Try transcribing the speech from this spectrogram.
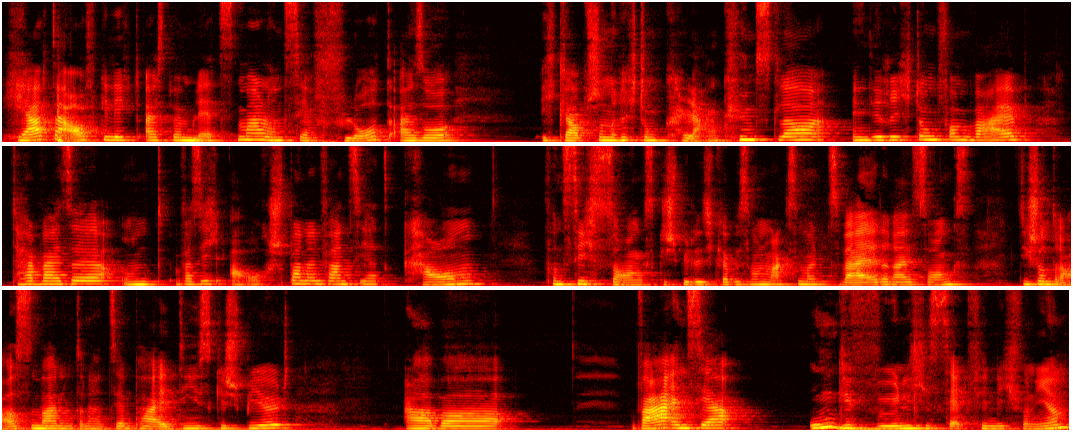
härter aufgelegt als beim letzten Mal und sehr flott. Also ich glaube schon Richtung Klangkünstler in die Richtung vom Vibe teilweise. Und was ich auch spannend fand, sie hat kaum von sich Songs gespielt. Also ich glaube, es waren maximal zwei, drei Songs, die schon draußen waren und dann hat sie ein paar IDs gespielt. Aber war ein sehr ungewöhnliches Set, finde ich, von ihr.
